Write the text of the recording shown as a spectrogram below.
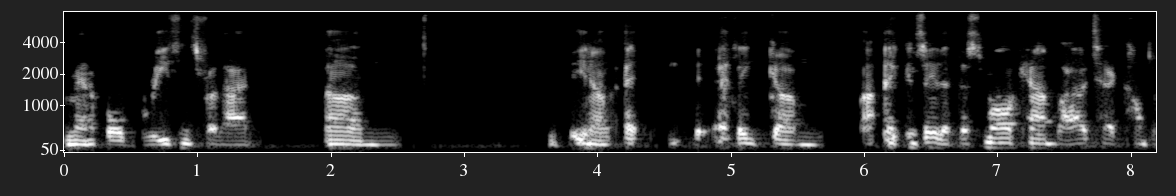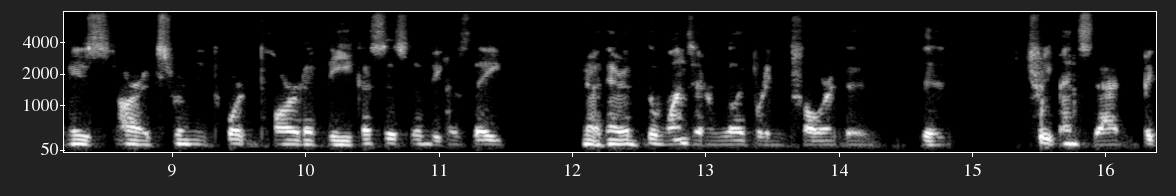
manifold reasons for that. Um, you know, I, I think um, I can say that the small cap biotech companies are an extremely important part of the ecosystem because they, you know, they're the ones that are really bringing forward the the treatments that big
